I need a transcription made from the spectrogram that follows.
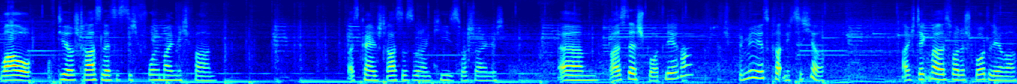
Wow. Auf dieser Straße lässt es sich voll mal nicht fahren. Weil es keine Straße ist, sondern Kies wahrscheinlich. Ähm, war es der Sportlehrer? Ich bin mir jetzt gerade nicht sicher. Aber ich denke mal, es war der Sportlehrer.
